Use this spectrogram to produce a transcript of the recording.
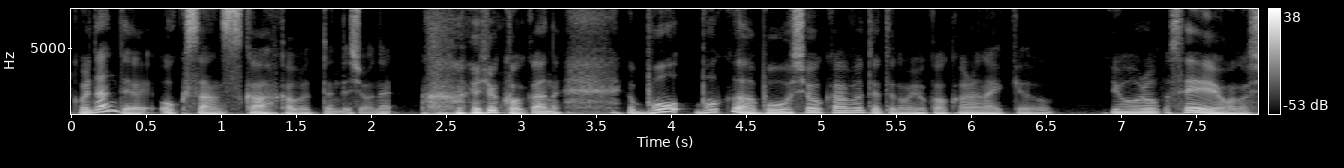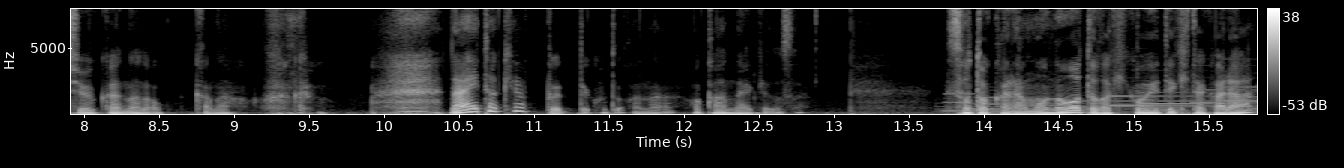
これなんで奥さんスカーフかぶってんでしょうね よくわかんない僕は帽子をかぶっててのもよくわからないけどヨーロッパ西洋の習慣なのかな？ナイトキャップってことかな？わかんないけどさ。外から物音が聞こえてきたから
